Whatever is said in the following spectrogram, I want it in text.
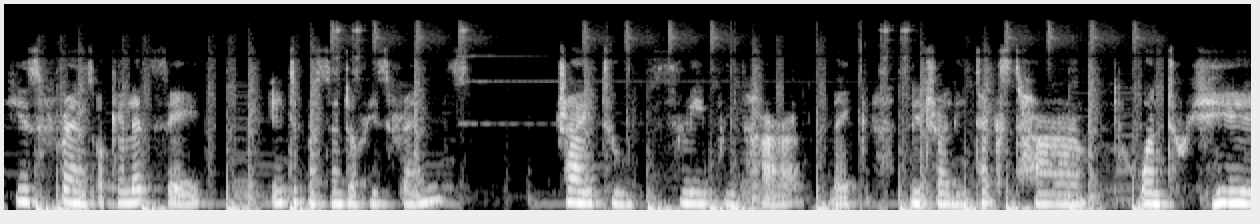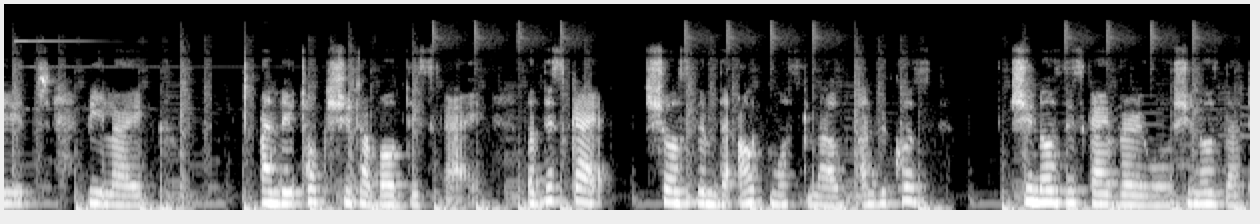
his friends, okay, let's say 80% of his friends, try to sleep with her, like literally text her, want to hit, be like, and they talk shit about this guy. But this guy shows them the utmost love, and because she knows this guy very well, she knows that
